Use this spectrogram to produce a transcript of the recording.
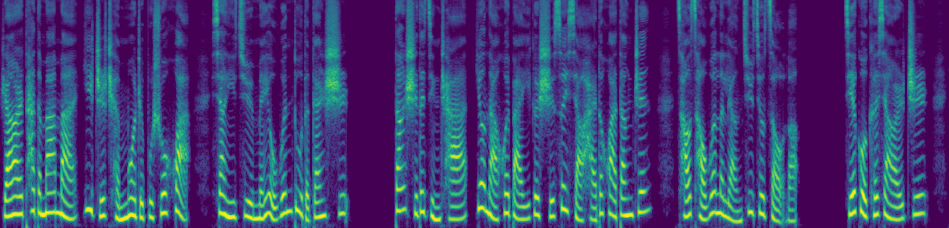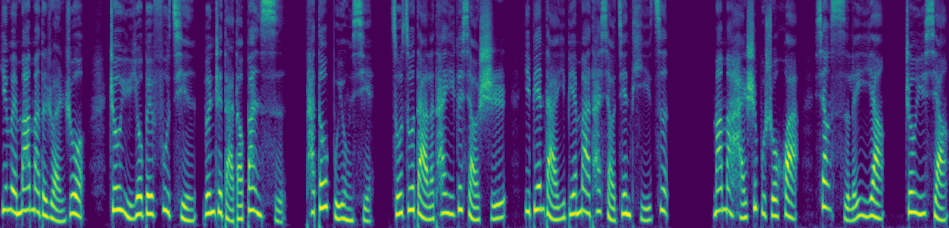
然而他的妈妈一直沉默着不说话，像一具没有温度的干尸。当时的警察又哪会把一个十岁小孩的话当真？草草问了两句就走了，结果可想而知。因为妈妈的软弱，周宇又被父亲抡着打到半死，他都不用谢，足足打了他一个小时，一边打一边骂他小贱蹄子。妈妈还是不说话，像死了一样。周宇想，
